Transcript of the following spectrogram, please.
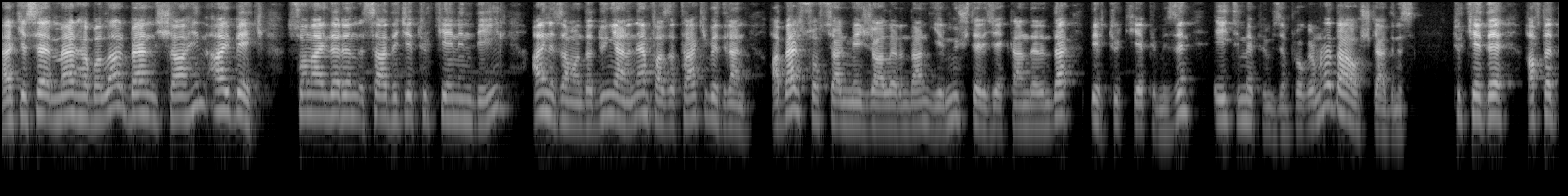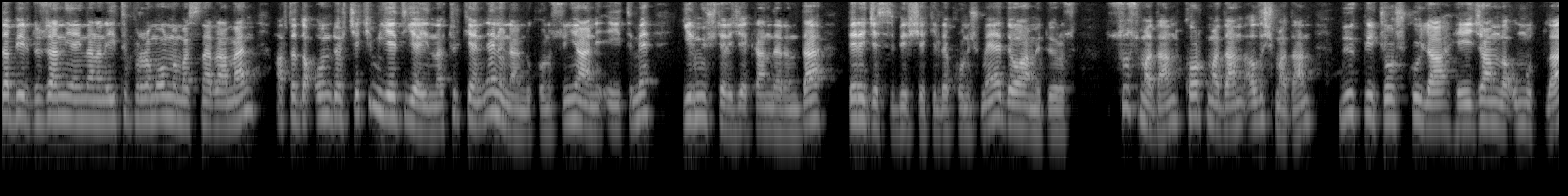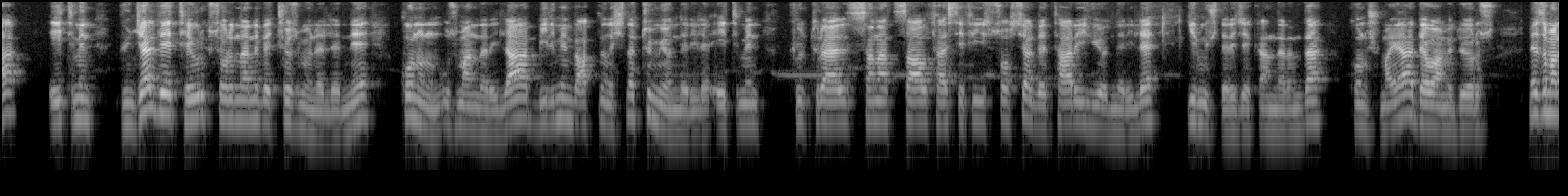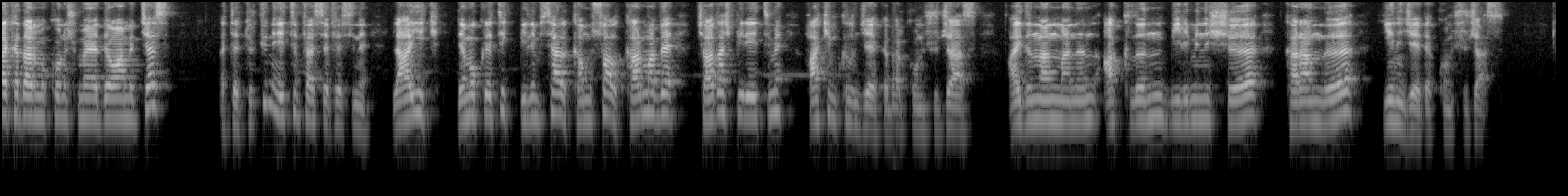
Herkese merhabalar. Ben Şahin Aybek. Son ayların sadece Türkiye'nin değil, aynı zamanda dünyanın en fazla takip edilen haber sosyal mecralarından 23 derece ekranlarında bir Türkiye hepimizin, eğitim hepimizin programına daha hoş geldiniz. Türkiye'de haftada bir düzenli yayınlanan eğitim programı olmamasına rağmen haftada 14 çekim 7 yayınla Türkiye'nin en önemli konusu yani eğitimi 23 derece ekranlarında derecesiz bir şekilde konuşmaya devam ediyoruz susmadan, korkmadan, alışmadan, büyük bir coşkuyla, heyecanla, umutla eğitimin güncel ve teorik sorunlarını ve çözüm önerilerini konunun uzmanlarıyla, bilimin ve aklın ışığında tüm yönleriyle eğitimin kültürel, sanatsal, felsefi, sosyal ve tarihi yönleriyle 23 derece ekranlarında konuşmaya devam ediyoruz. Ne zamana kadar mı konuşmaya devam edeceğiz? Atatürk'ün eğitim felsefesini layık, demokratik, bilimsel, kamusal, karma ve çağdaş bir eğitimi hakim kılıncaya kadar konuşacağız aydınlanmanın, aklın, bilimin ışığı, karanlığı yeninceye dek konuşacağız.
